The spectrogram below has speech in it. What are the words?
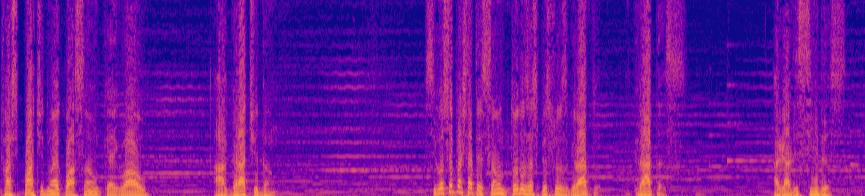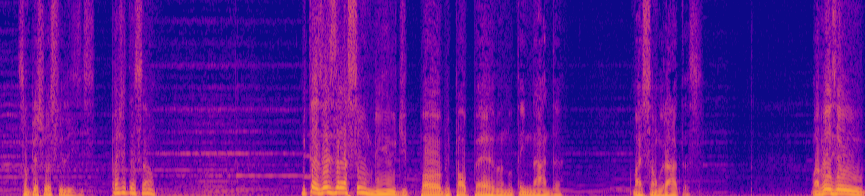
faz parte de uma equação que é igual à gratidão. Se você prestar atenção, todas as pessoas grato, gratas, agradecidas, são pessoas felizes. Preste atenção. Muitas vezes elas são humildes, pobres, paupérrimas, não tem nada, mas são gratas. Uma vez eu,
